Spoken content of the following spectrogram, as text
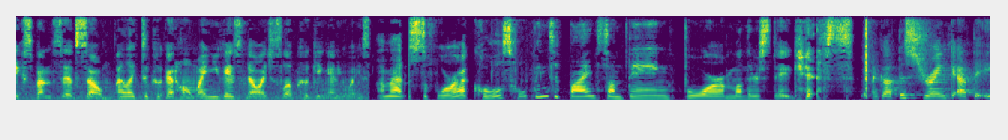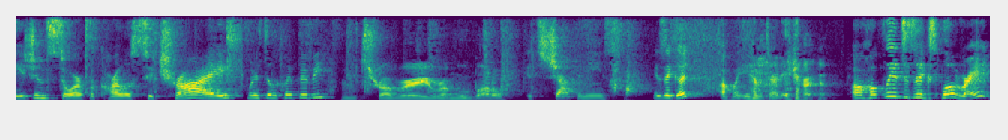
expensive. So I like to cook at home. And you guys know I just love cooking anyways. I'm at Sephora at Kohl's hoping to find something for Mother's Day gifts. I got this drink at the Asian store for Carlos to try. What does it look like, baby? Mm, Strawberry Ramune bottle. It's Japanese. Is it good? Oh wait, you haven't tried it Try yet. it. Oh, hopefully it doesn't explode, right?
